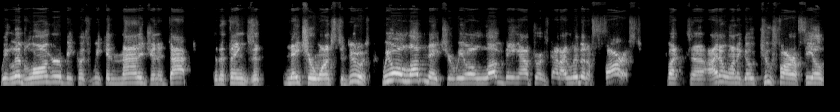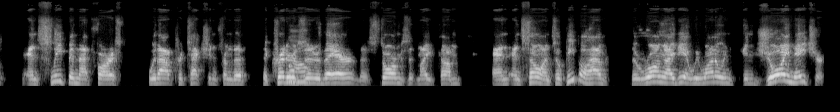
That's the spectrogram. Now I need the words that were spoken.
We live longer because we can manage and adapt to the things that nature wants to do to us. We all love nature. We all love being outdoors. God, I live in a forest, but uh, I don't want to go too far afield and sleep in that forest without protection from the, the critters well, that are there, the storms that might come, and, and so on. So people have the wrong idea. We want to en- enjoy nature,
